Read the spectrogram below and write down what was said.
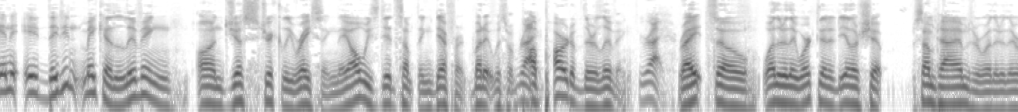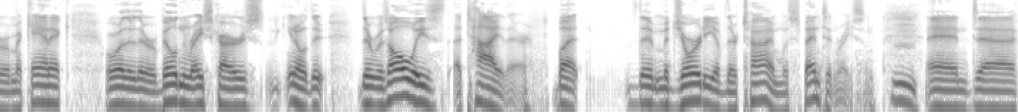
And it, it, they didn't make a living on just strictly racing. They always did something different, but it was a, a part of their living. Right. Right. So whether they worked at a dealership sometimes, or whether they were a mechanic, or whether they were building race cars, you know, there, there was always a tie there. But the majority of their time was spent in racing, Hmm. and uh,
